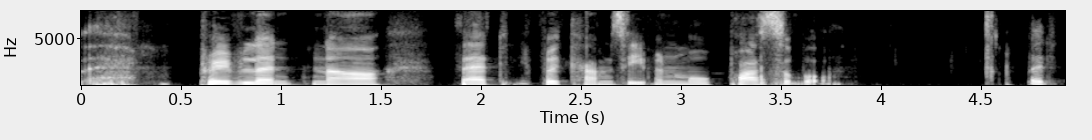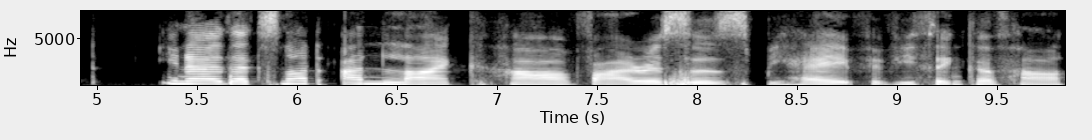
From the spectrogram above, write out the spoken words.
prevalent now, that it becomes even more possible. But you know, that's not unlike how viruses behave. If you think of how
